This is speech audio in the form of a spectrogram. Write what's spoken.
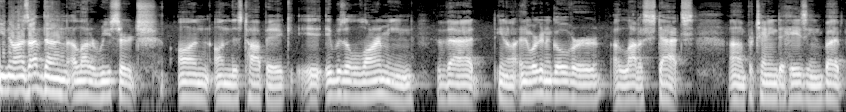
You know, as I've done a lot of research on on this topic, it, it was alarming that you know, and we're going to go over a lot of stats um, pertaining to hazing, but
